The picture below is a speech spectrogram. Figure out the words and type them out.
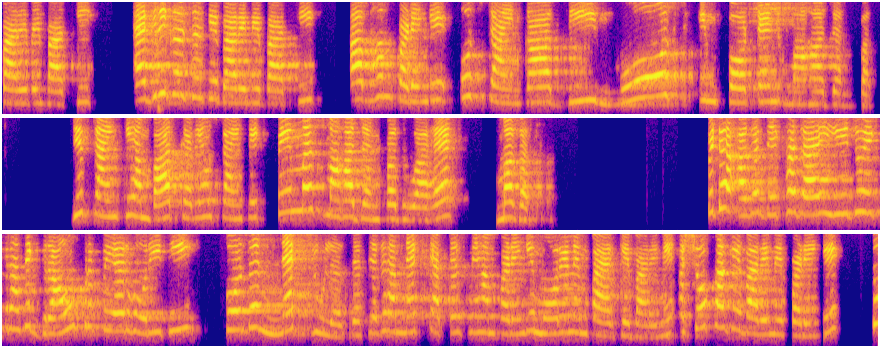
बारे में बात की एग्रीकल्चर के बारे में बात की, अब हम पढ़ेंगे उस टाइम का दी मोस्ट इंपॉर्टेंट महाजनपद। जिस टाइम की हम बात कर रहे हैं, उस टाइम पे एक फ़ेमस महाजनपद हुआ है मगध। बेटा, अगर देखा जाए, ये जो एक तरह से ग्राउंड प्रिपेयर हो रही थी फॉर द नेक्स्ट रूलर्स जैसे अगर हम नेक्स्ट चैप्टर्स में हम पढ़ेंगे मौर्यन एम्पायर के बारे में अशोका के बारे में पढ़ेंगे तो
